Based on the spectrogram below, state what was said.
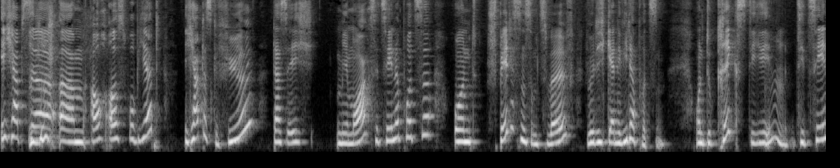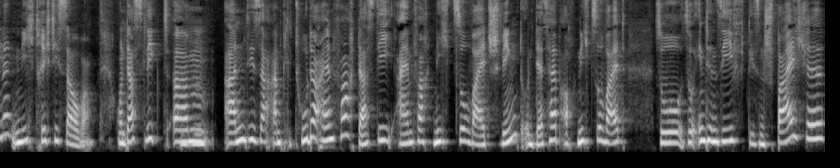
Ich habe sie mhm. ähm, auch ausprobiert. Ich habe das Gefühl, dass ich mir morgens die Zähne putze und spätestens um zwölf würde ich gerne wieder putzen. Und du kriegst die, mhm. die Zähne nicht richtig sauber. Und das liegt ähm, mhm. an dieser Amplitude einfach, dass die einfach nicht so weit schwingt und deshalb auch nicht so weit so, so intensiv diesen Speichel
